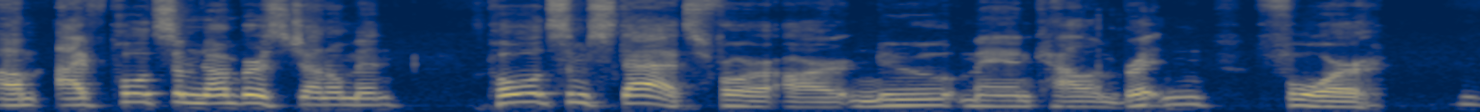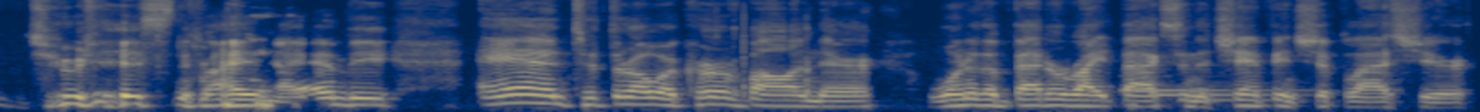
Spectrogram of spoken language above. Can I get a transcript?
Um, I've pulled some numbers, gentlemen, pulled some stats for our new man, Callum Brittain, for Judas, Ryan Nyambe, and to throw a curveball in there, one of the better right backs in the championship last year.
